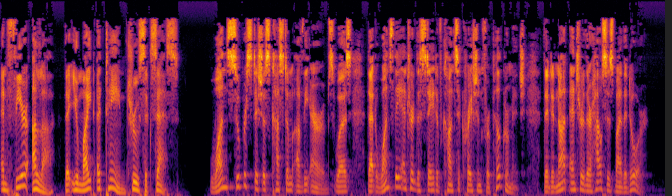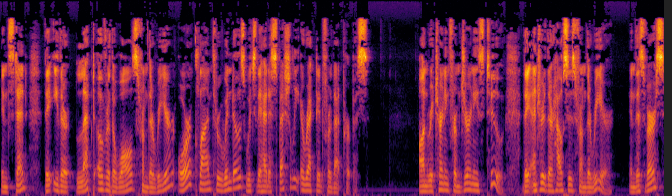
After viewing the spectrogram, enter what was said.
And fear Allah that you might attain true success. One superstitious custom of the Arabs was that once they entered the state of consecration for pilgrimage, they did not enter their houses by the door. Instead, they either leapt over the walls from the rear or climbed through windows which they had especially erected for that purpose. On returning from journeys too, they entered their houses from the rear. In this verse,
